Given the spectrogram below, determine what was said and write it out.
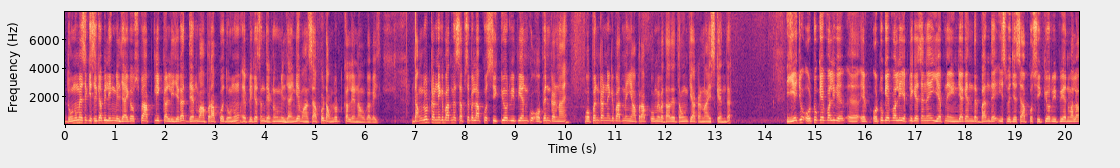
दोनों में से किसी का भी लिंक मिल जाएगा, उस पर आप क्लिक कर लीजिएगा देन वहाँ पर आपको दोनों एप्लीकेशन देखने को मिल जाएँगे। वहाँ से आपको डाउनलोड कर लेना होगा गाइज़ डाउनलोड करने के बाद में सबसे पहले आपको सिक्योर वीपीएन को ओपन करना है. ओपन करने के बाद में यहाँ पर आपको मैं बता देता हूँ क्या करना है इसके अंदर. ये जो ऑटो कैप वाली ऑटो कैप वाली एप्लीकेशन है, ये अपने इंडिया के अंदर बंद है. इस वजह से आपको सिक्योर वीपीएन वाला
